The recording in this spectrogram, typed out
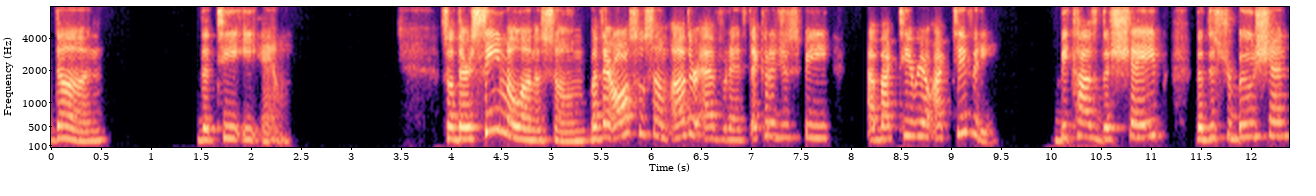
done the TEM. So they're seeing melanosome, but there are also some other evidence that could just be a bacterial activity because the shape, the distribution,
